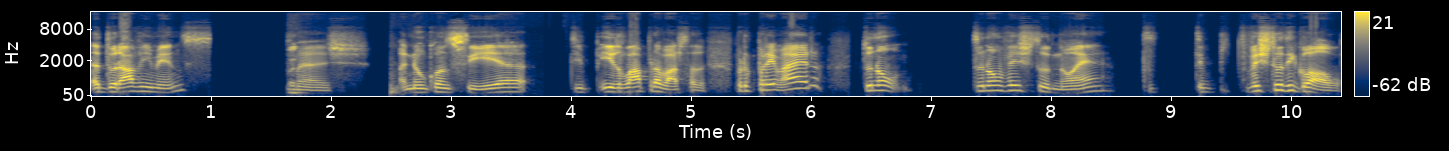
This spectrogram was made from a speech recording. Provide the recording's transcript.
adorava imenso, Puto. mas não conseguia tipo, ir lá para baixo. sabe? Porque primeiro tu não, tu não vês tudo, não é? Tu, tipo, tu vês tudo igual.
